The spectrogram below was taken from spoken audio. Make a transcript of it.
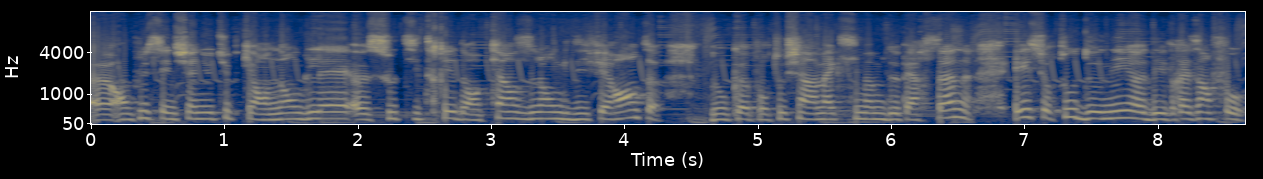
en plus, c'est une chaîne YouTube qui est en anglais, sous-titrée dans 15 langues différentes, donc pour toucher un maximum de personnes et surtout donner des vraies infos.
